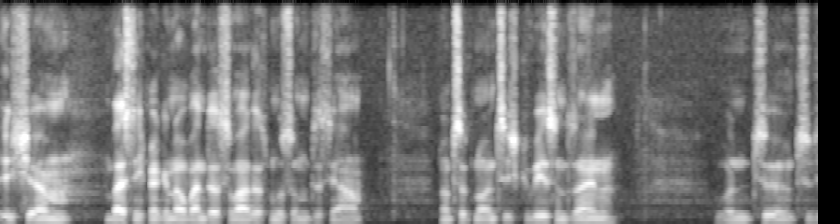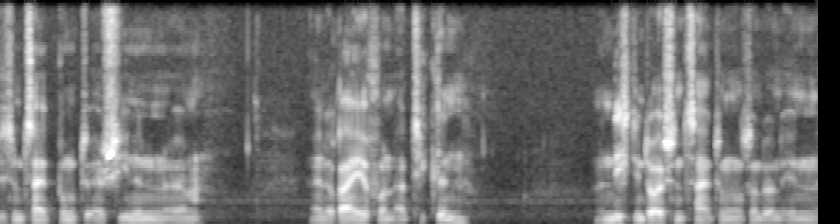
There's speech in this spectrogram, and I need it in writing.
Ich ähm, weiß nicht mehr genau, wann das war. Das muss um das Jahr 1990 gewesen sein. Und äh, zu diesem Zeitpunkt erschienen äh, eine Reihe von Artikeln, nicht in deutschen Zeitungen, sondern in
